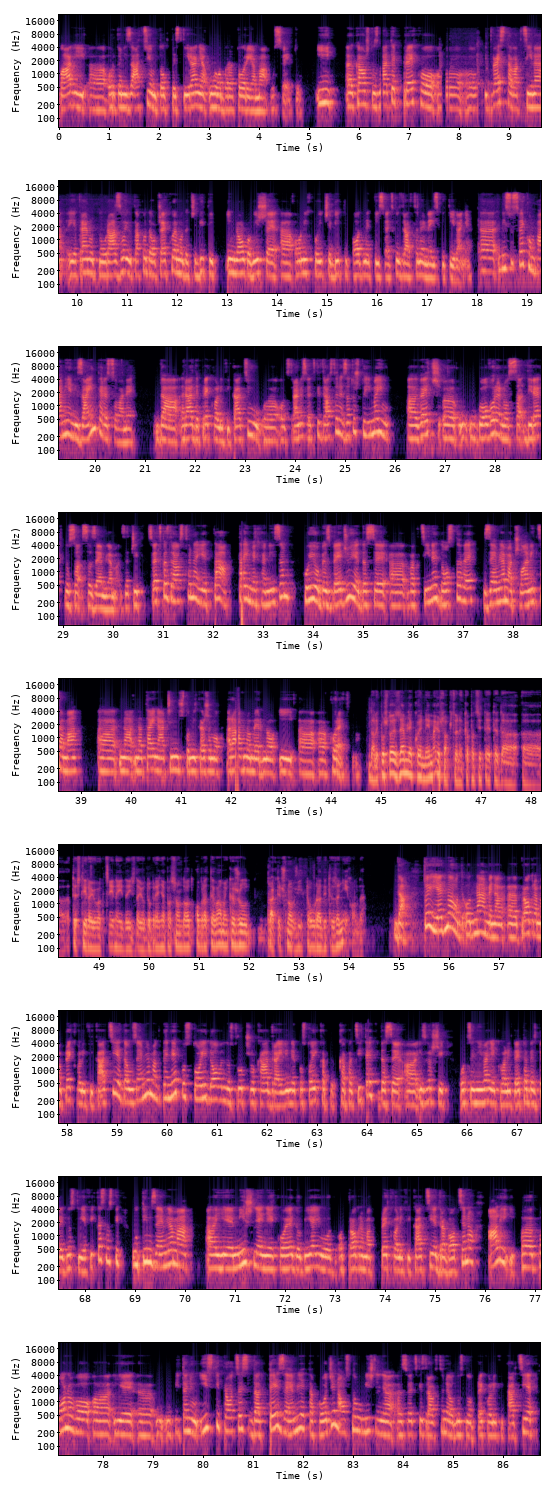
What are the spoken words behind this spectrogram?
bavi organizacijom tog testiranja u laboratorijama u svetu. I kao što znate, preko 200 vakcina je trenutno u razvoju, tako da očekujemo da će biti i mnogo više onih koji će biti podneti svetskoj zdravstvenoj na ispitivanje. Nisu sve kompanije ni zainteresovane da rade prekvalifikaciju od strane svetske zdravstvene zato što imaju već ugovoreno sa, direktno sa, sa zemljama. Znači, svetska zdravstvena je ta, taj mehanizam koji obezbeđuje da se vakcine dostave zemljama članicama na, na taj način što mi kažemo ravnomerno i a, a, korektno. Da li postoje zemlje koje nemaju sobstvene kapacitete da a, testiraju vakcine i da izdaju odobrenja pa se onda obrate vama i kažu praktično vi to uradite za njih onda? Da, to je jedna od, od namena e, programa prekvalifikacije da u zemljama gde ne postoji dovoljno stručnog kadra ili ne postoji kapacitet da se a, izvrši ocenjivanje kvaliteta bezbednosti i efikasnosti, u tim zemljama je mišljenje koje dobijaju od, od programa prekvalifikacije dragoceno, ali ponovo je u, u pitanju isti proces da te zemlje takođe na osnovu mišljenja Svetske zdravstvene, odnosno prekvalifikacije,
